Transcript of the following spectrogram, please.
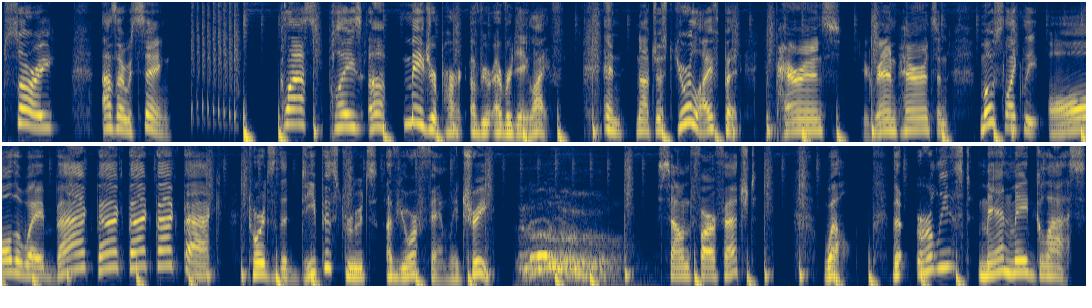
sorry, as I was saying, glass plays a major part of your everyday life. And not just your life, but your parents, your grandparents, and most likely all the way back, back, back, back, back towards the deepest roots of your family tree. Sound far fetched? Well, the earliest man made glass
